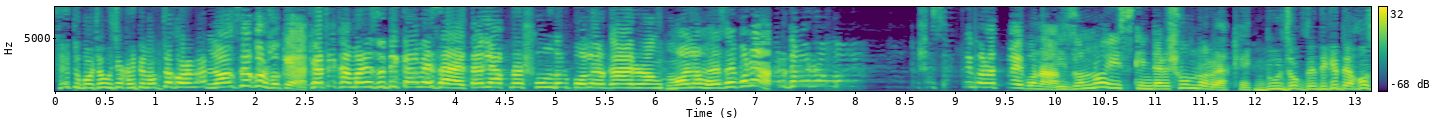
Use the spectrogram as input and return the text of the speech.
সে তো বসে বসে খাইতে লজ্জা করে না? লজ্জা করব কে? খেতে খামারে যদি কামে যায় তাহলে আপনার সুন্দর পোলার গায়ের রং ময়লা হয়ে যাব না? গায়ের রং ময়লা হলে সে চাকরি করাতে পাইবো না। এই জন্য স্কিনটারে সুন্দর রাখে। দুর্যোগ যেদিকে দেখোস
